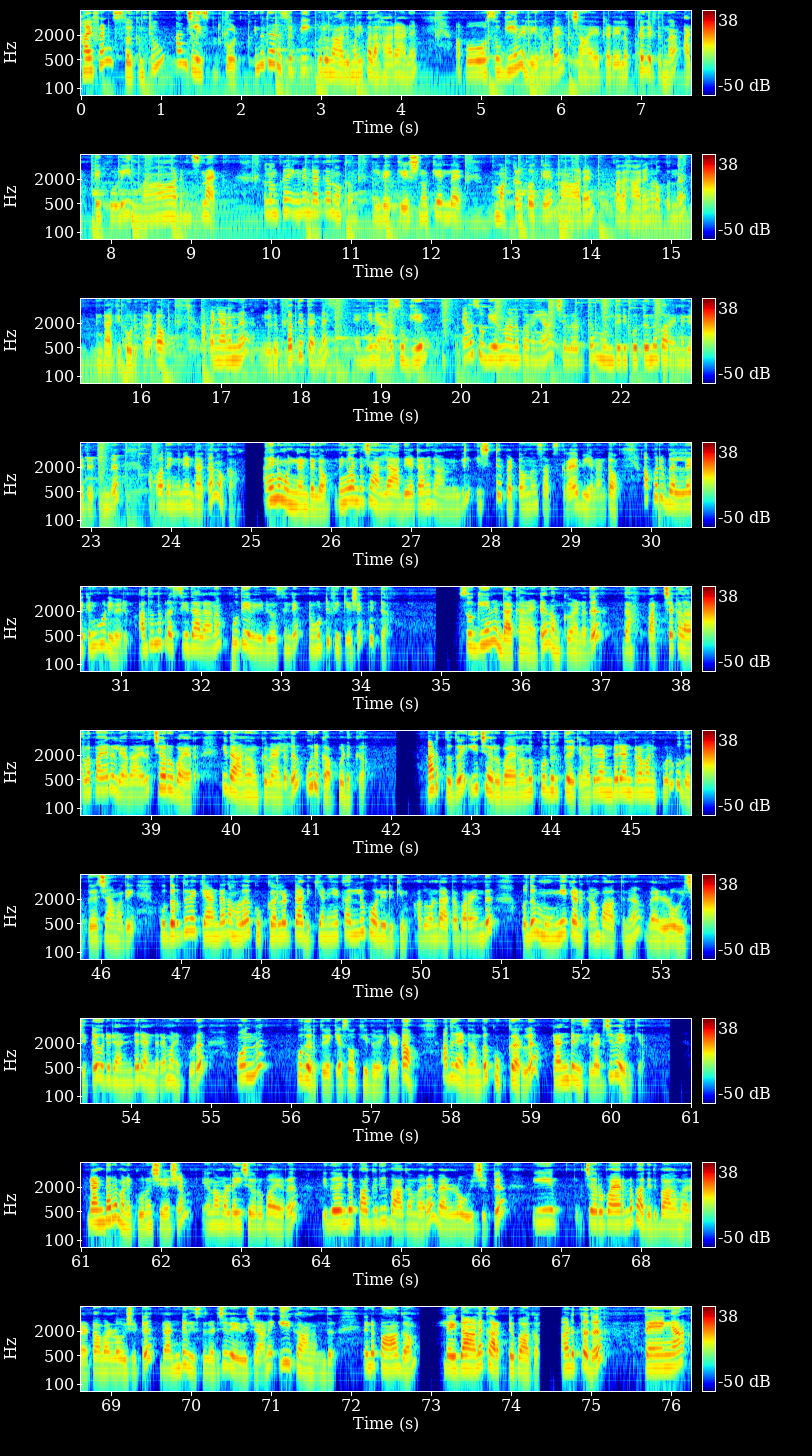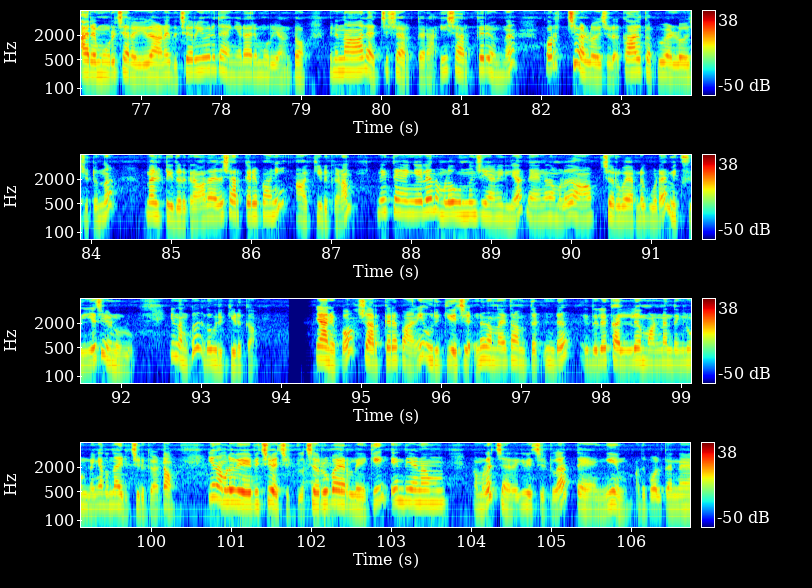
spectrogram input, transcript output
Hi friends welcome to Anjali's food court ഇന്നത്തെ recipe ഒരു നാലുമണി പലഹാരമാണ്. അപ്പോൾ സുഗീനല്ലേ നമ്മുടെ ചായക്കടയിലൊക്കെ കിട്ടുന്ന അടിപൊളി നാടൻ സ്നാക്ക് അപ്പോൾ നമുക്ക് എങ്ങനെ ഉണ്ടാക്കാൻ നോക്കാം? ഈ വെക്കേഷനൊക്കെ അല്ലേ? മക്കൾക്കൊക്കെ നാടൻ പലഹാരങ്ങളൊക്കെ ഒന്ന് ഉണ്ടാക്കി കൊടുക്കുക കേട്ടോ. അപ്പോൾ ഞാനിന്ന് എളുപ്പത്തിൽ തന്നെ എങ്ങനെയാണ് സുഗിയൻ ഞങ്ങൾ സുഗിയൻ എന്നാണ് പറയുക. ചിലയിടത്ത് മുന്തിരിക്കുത്ത് എന്ന് പറയുന്നത് കേട്ടിട്ടുണ്ട്. അപ്പോൾ അതെങ്ങനെ ഉണ്ടാക്കാൻ നോക്കാം? അതിന് മുന്നുണ്ടല്ലോ. നിങ്ങൾ എന്റെ ചാനൽ ആദ്യമായിട്ടാണ് കാണുന്നതെങ്കിൽ ഇഷ്ടപ്പെട്ട ഒന്ന് സബ്സ്ക്രൈബ് ചെയ്യണം കേട്ടോ അപ്പോൾ ഒരു ബെല്ലൈക്കൺ കൂടി വരും. അതൊന്ന് പ്രസ് ചെയ്താലാണ് പുതിയ വീഡിയോസിന്റെ നോട്ടിഫിക്കേഷൻ കിട്ടുക. സുഗീൻ ഉണ്ടാക്കാനായിട്ട് നമുക്ക് വേണ്ടത് ഇതാ പച്ച കളറിലെ പയറില്ലേ? അതായത് ചെറുപയർ. ഇതാണ് നമുക്ക് വേണ്ടത് ഒരു കപ്പ് എടുക്കുക. അടുത്തത് ഈ ചെറുപയറിനൊന്ന് കുതിർത്ത് വെക്കണം. ഒരു രണ്ട് രണ്ടര മണിക്കൂർ കുതിർത്ത് വെച്ചാൽ മതി. കുതിർത്ത് വെക്കാണ്ട് നമ്മൾ കുക്കറിലിട്ട് അടിക്കുകയാണെങ്കിൽ കല്ല് പോലെ ഇരിക്കും. അതുകൊണ്ടാട്ടോ പറയുന്നത്. അപ്പോൾ ഇത് മുങ്ങി കിടക്കാൻ പാകത്തിന് വെള്ളം ഒഴിച്ചിട്ട് ഒരു രണ്ട് രണ്ടര മണിക്കൂർ ഒന്ന് കുതിർത്ത് വെക്കുക സോക്ക് ചെയ്ത് വെക്കുക കേട്ടോ. അത് കഴിഞ്ഞിട്ട് നമുക്ക് കുക്കറിൽ രണ്ട് വിസിലടിച്ച് വേവിക്കാം. രണ്ടര മണിക്കൂറിന് ശേഷം നമ്മളുടെ ഈ ചെറുപയർ ഇതിന്റെ പകുതി ഭാഗം വരെ വെള്ളം ഒഴിച്ചിട്ട് ഈ ചെറുപയറിന്റെ പകുതി ഭാഗം വരെ കേട്ടോ വെള്ളം ഒഴിച്ചിട്ട് രണ്ട് വിസിലടിച്ച് വേവിച്ചാണ് ഈ കാണുന്നത്. ഇതിന്റെ പാകം ഇതാണ് കറക്റ്റ് പാകം. അടുത്തത് തേങ്ങ അരമുറി ചിറകിയതാണ് ഇത്. ചെറിയൊരു തേങ്ങയുടെ അരമുറിയാണ് കേട്ടോ. പിന്നെ നാലച്ച് ശർക്കര. ഈ ശർക്കര ഒന്ന് കുറച്ച് വെള്ളം ഒഴിച്ചിട്ട് കാൽ കപ്പ് വെള്ളം ഒഴിച്ചിട്ടൊന്ന് മെൽറ്റ് ചെയ്തെടുക്കണം. അതായത് ശർക്കര പാനി ആക്കിയെടുക്കണം. പിന്നെ ഈ തേങ്ങയിൽ നമ്മൾ ഒന്നും ചെയ്യാനില്ല. തേങ്ങ നമ്മൾ ആ ചെറുപയറിന്റെ കൂടെ മിക്സ് ചെയ്യേ ചെയ്യണുള്ളൂ ഇനി നമുക്ക് ഇത് ഉരുക്കിയെടുക്കാം. ഞാനിപ്പോൾ ശർക്കര പാനി ഉരുക്കി വെച്ചിട്ടുണ്ട് നന്നായി തണുത്തിട്ടുണ്ട്. ഇതിൽ കല്ല് മണ്ണ് എന്തെങ്കിലും ഉണ്ടെങ്കിൽ അതൊന്ന് അരിച്ചെടുക്കുക കേട്ടോ. ഇനി നമ്മൾ വേവിച്ച് വെച്ചിട്ടുള്ള ചെറുപയറിലേക്ക് എന്ത് ചെയ്യണം? നമ്മൾ ചിരകി വെച്ചിട്ടുള്ള തേങ്ങയും അതുപോലെ തന്നെ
